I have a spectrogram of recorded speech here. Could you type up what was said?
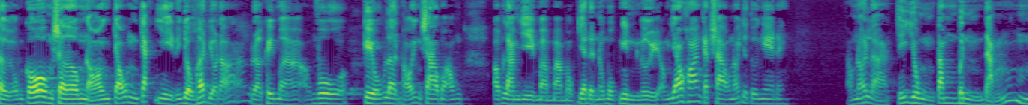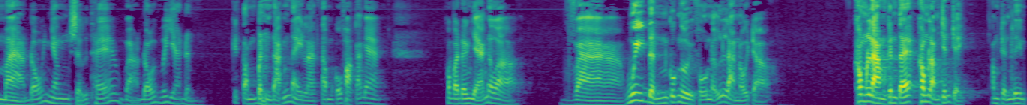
Từ ông cố, ông sơ, ông nội, ông cháu, ông chắc gì nó dồn hết vô đó. Rồi khi mà ông vua kêu ông lên hỏi sao mà ông ông làm gì mà mà một gia đình ông một nghìn người, ông giáo hóa cách sao nói cho tôi nghe đây ông nói là chỉ dùng tâm bình đẳng mà đối nhân xử thế và đối với gia đình. Cái tâm bình đẳng này là tâm của phật cả gan. Không phải đơn giản đâu à. Và quy định của người phụ nữ là nội trợ không làm kinh tế không làm chính trị. Ông trịnh liêm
